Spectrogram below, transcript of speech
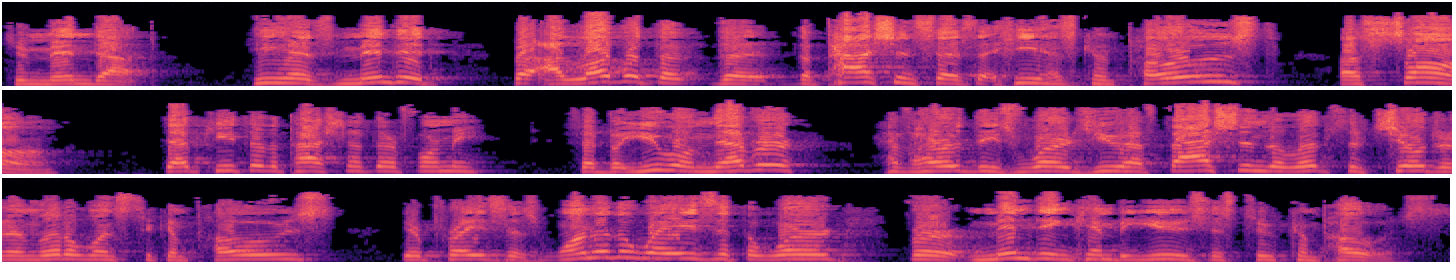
to mend up. He has mended, but I love what the, the, the passion says that he has composed a song Deb, throw the passion up there for me? said, but you will never have heard these words. You have fashioned the lips of children and little ones to compose your praises. One of the ways that the word for mending can be used is to compose.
